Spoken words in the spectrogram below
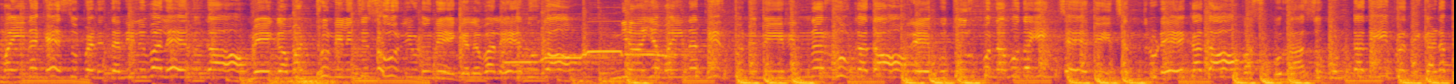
అన్యాయమైన కేసు పెడితే నిలవలేదుగా. మేఘమట్టు నిలిచి సూర్యుడునే గెలవలేదుగా. న్యాయమైన తీర్పుని మీరిన్నరు కదా. రేపు తూర్పు నముదయించేది చంద్రుడే కదా. పసుపు రాసుకుంటది ప్రతి గడప.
